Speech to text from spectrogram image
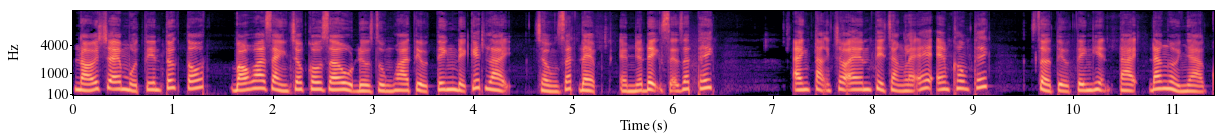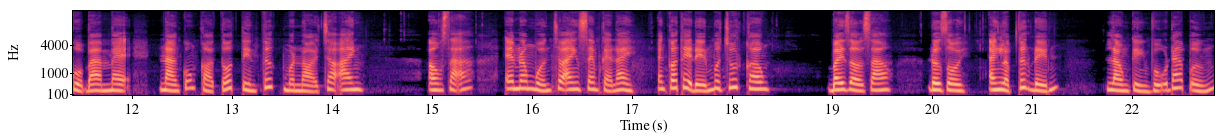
nói cho em một tin tức tốt. Bó hoa dành cho cô dâu đều dùng hoa tiểu tinh để kết lại. Trông rất đẹp, em nhất định sẽ rất thích. Anh tặng cho em thì chẳng lẽ em không thích? Sở tiểu tinh hiện tại đang ở nhà của ba mẹ, nàng cũng có tốt tin tức muốn nói cho anh. Ông xã, em đang muốn cho anh xem cái này, anh có thể đến một chút không? Bây giờ sao? Được rồi, anh lập tức đến. Lòng kình vũ đáp ứng,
